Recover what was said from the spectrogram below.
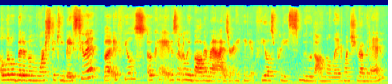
a little bit of a more sticky base to it, but it feels okay. It doesn't really bother my eyes or anything. It feels pretty smooth on the lid once you rub it in.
